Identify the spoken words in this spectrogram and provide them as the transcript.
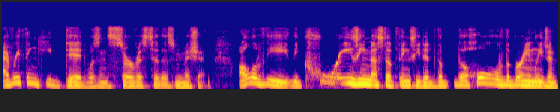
everything he did was in service to this mission. All of the the crazy messed up things he did, the the whole of the Burning Legion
